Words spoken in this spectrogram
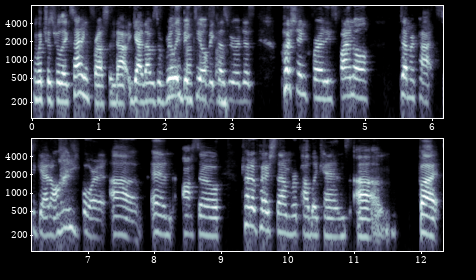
which was really exciting for us. And that, yeah, that was a really big That's deal awesome. because we were just pushing for these final Democrats to get on for it, um, and also trying to push some Republicans. Um, but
